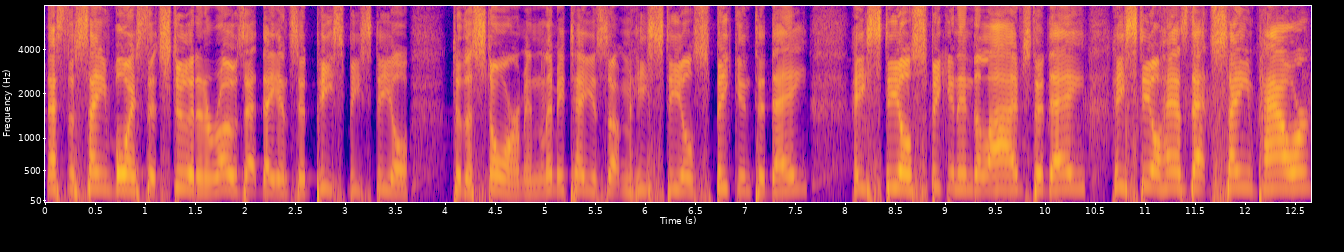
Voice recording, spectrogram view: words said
That's the same voice that stood and arose that day and said, Peace be still to the storm. And let me tell you something, He's still speaking today. He's still speaking into lives today. He still has that same power.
